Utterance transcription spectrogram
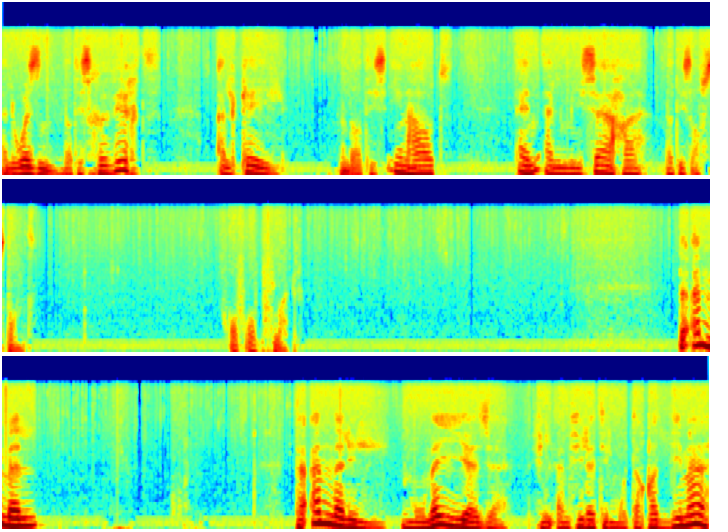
الوزن dat is gewicht الكيل dat is inhoud en المساحة dat is afstand of oppervlak تأمل تأمل المميز في الأمثلة المتقدمة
